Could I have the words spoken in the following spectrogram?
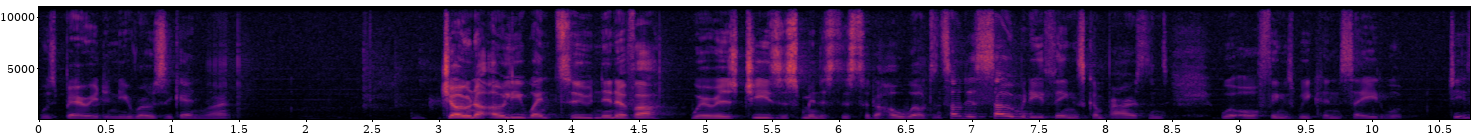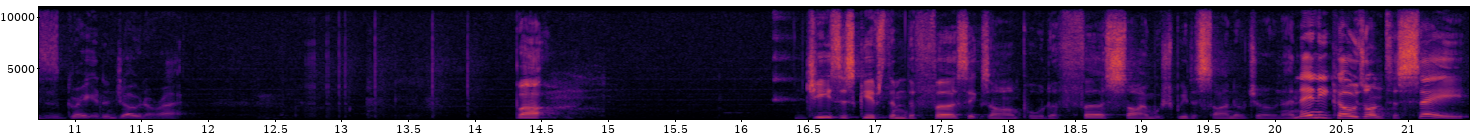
was buried, and he rose again, right? Jonah only went to Nineveh, whereas Jesus ministers to the whole world. And so there's so many things, comparisons, or things we can say. Well, Jesus is greater than Jonah, right? But Jesus gives them the first example, the first sign, which would be the sign of Jonah. And then he goes on to say,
